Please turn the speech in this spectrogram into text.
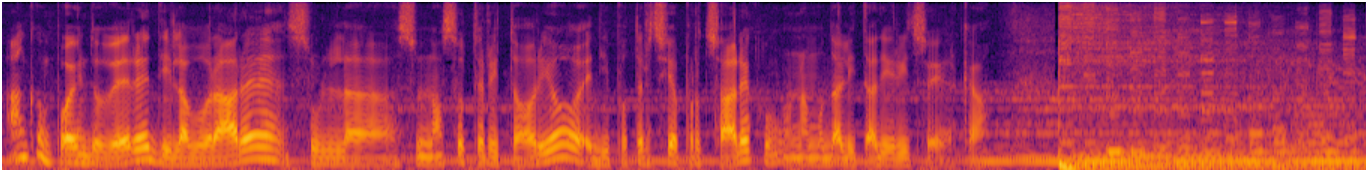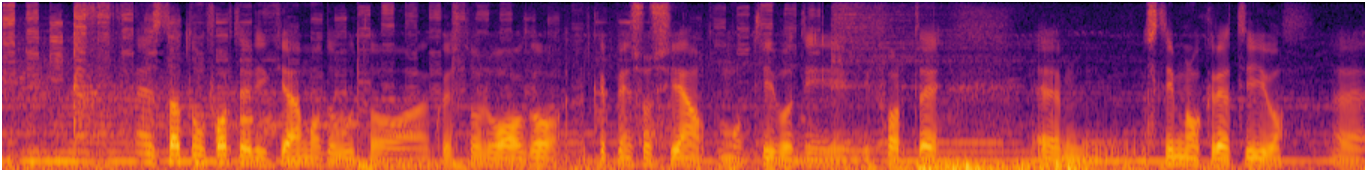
anche un po' in dovere di lavorare sul, sul nostro territorio e di poterci approcciare con una modalità di ricerca. È stato un forte richiamo dovuto a questo luogo che penso sia un motivo di, di forte ehm, stimolo creativo eh,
